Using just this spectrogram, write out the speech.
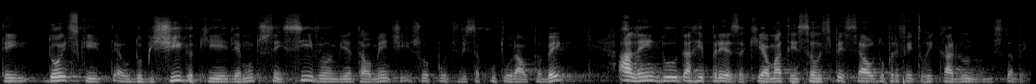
tem dois, que é o do Bexiga, que ele é muito sensível ambientalmente e, do ponto de vista cultural também, além do da represa, que é uma atenção especial do prefeito Ricardo Nunes também.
